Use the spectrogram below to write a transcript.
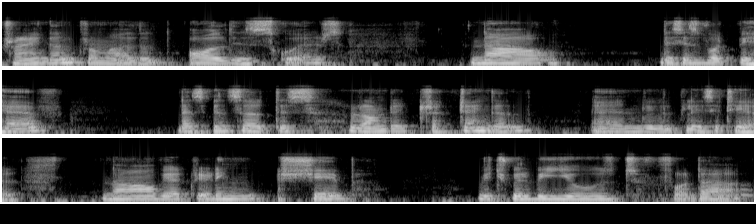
triangle from all, all these squares. Now this is what we have. Let's insert this rounded rectangle and we will place it here. Now we are creating a shape which will be used for the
